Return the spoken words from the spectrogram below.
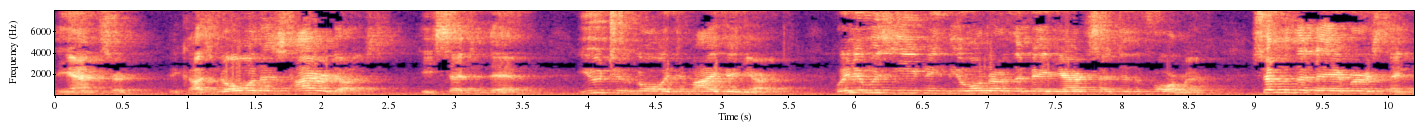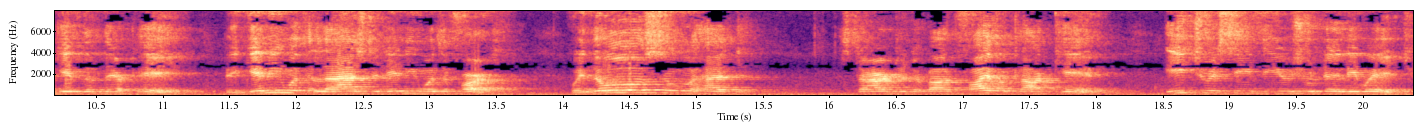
They answered, Because no one has hired us. He said to them, You two go into my vineyard. When it was evening, the owner of the vineyard said to the foreman, Summon the laborers and give them their pay, beginning with the last and ending with the first. When those who had started about five o'clock came, each received the usual daily wage.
